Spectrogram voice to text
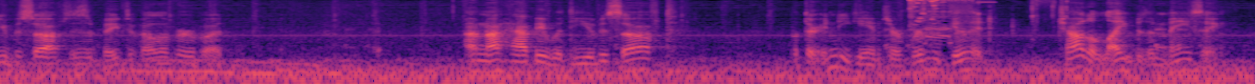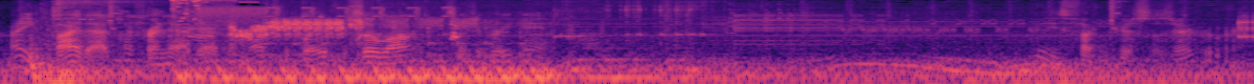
Ubisoft is a big developer, but I'm not happy with Ubisoft. But their indie games are really good. Child of Light was amazing. I didn't buy that. My friend had that. I play it for so long. It's such a great game. Look at these fucking crystals everywhere.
